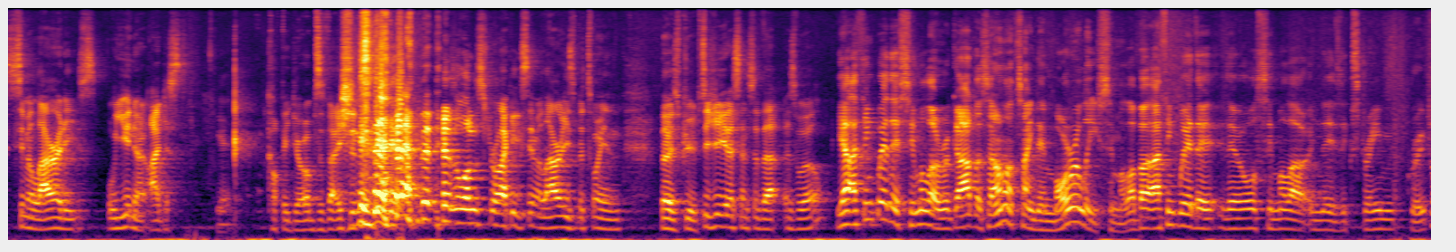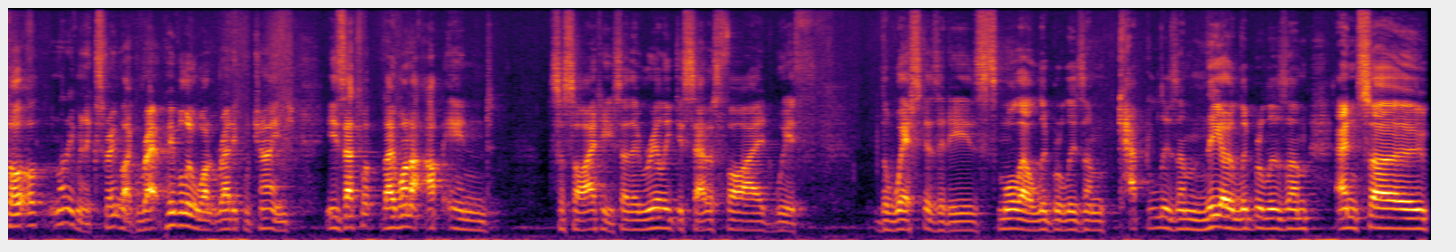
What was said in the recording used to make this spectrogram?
similarities. Well, you know, I just Yeah. Copied your observations. but there's a lot of striking similarities between those groups. Did you get a sense of that as well? Yeah, I think where they're similar, regardless, I'm not saying they're morally similar, but I think where they're, they're all similar in these extreme groups, or, or not even extreme, like ra- people who want radical change, is that's what they want to upend society. So they're really dissatisfied with the West as it is, small L liberalism, capitalism, neoliberalism, and so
